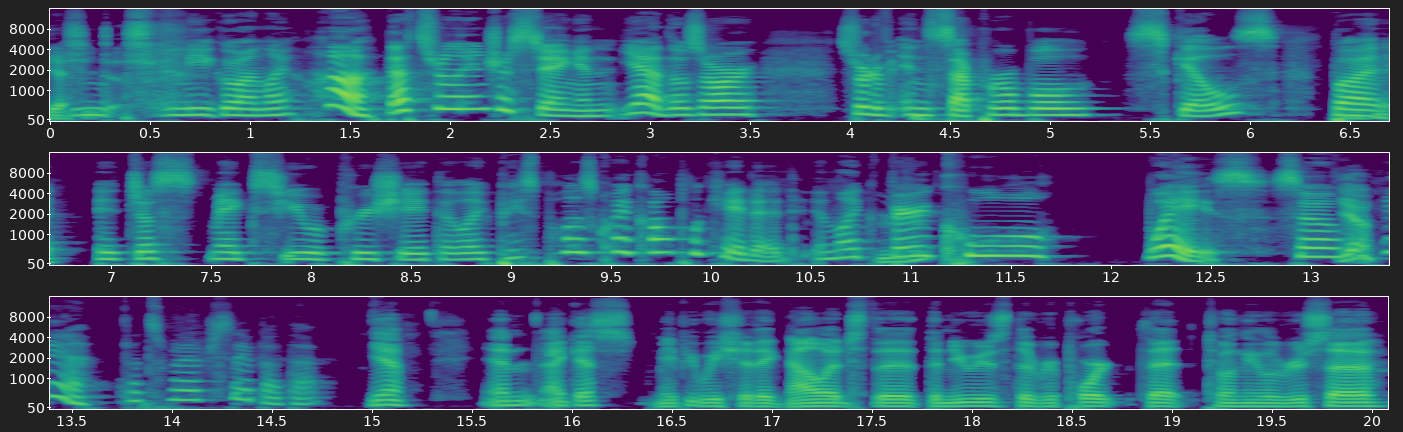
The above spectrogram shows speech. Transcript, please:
Yes, he m- does. me going like, huh, that's really interesting. And yeah, those are sort of inseparable skills, but Mm-hmm. it just makes you appreciate that like baseball is quite complicated in like Mm-hmm. very cool ways. So Yeah. yeah, that's what I have to say about that. Yeah, and I guess maybe we should acknowledge the the news, the report that Tony La Russa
